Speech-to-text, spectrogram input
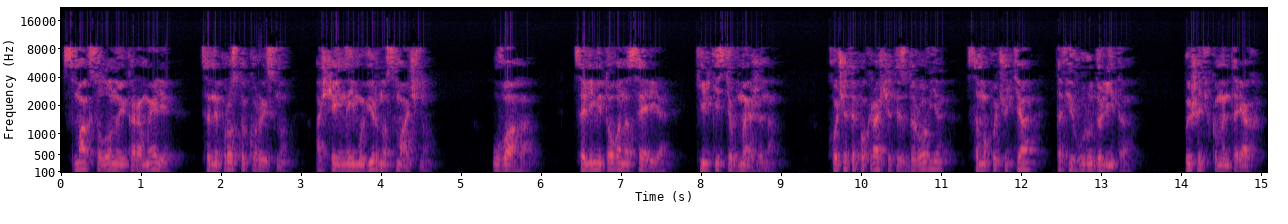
Смак солоної карамелі це не просто корисно, а ще й неймовірно смачно. Увага! Це лімітована серія, кількість обмежена. Хочете покращити здоров'я, самопочуття та фігуру до літа? Пишіть в коментарях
